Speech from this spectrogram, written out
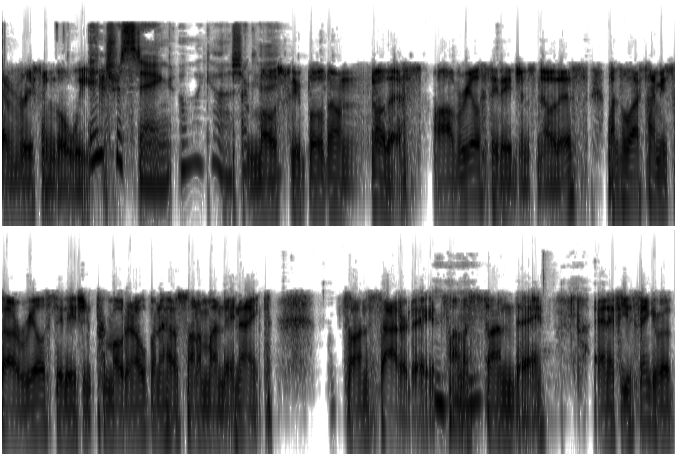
every single week. Interesting. Oh my gosh. Okay. Most people don't know this. Uh, real estate agents know this. When's the last time you saw a real estate agent promote an open house on a Monday night? It's on a Saturday. It's mm-hmm. on a mm-hmm. Sunday. And if you think about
